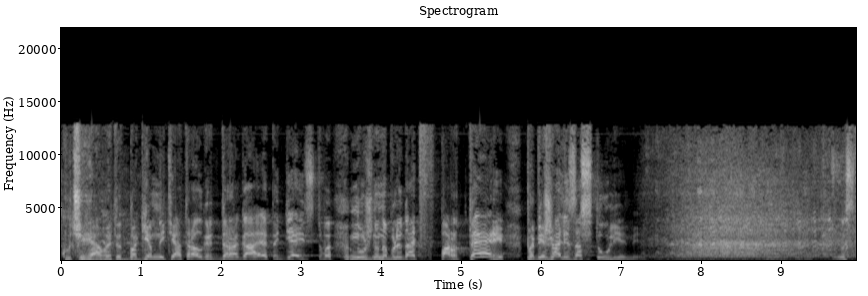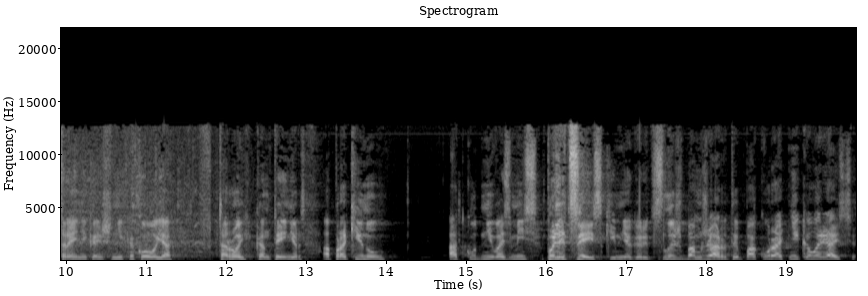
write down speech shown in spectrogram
Кучерявый этот богемный театрал говорит, дорогая, это действо нужно наблюдать в портере. Побежали за стульями. Настроения, конечно, никакого. Я второй контейнер опрокинул. Откуда ни возьмись, полицейский мне говорит, слышь, бомжар, ты поаккуратней ковыряйся.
